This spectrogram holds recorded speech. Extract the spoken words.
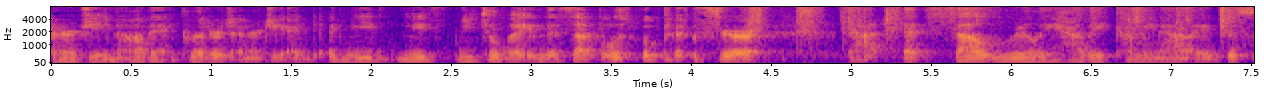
energy and all that glittered energy, I, I need need need to lighten this up a little bit, Spirit that it felt really heavy coming out. It just,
